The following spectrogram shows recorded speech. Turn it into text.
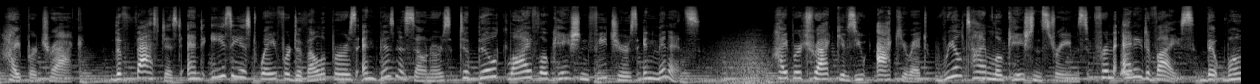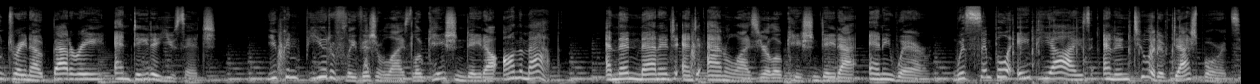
HyperTrack, the fastest and easiest way for developers and business owners to build live location features in minutes. HyperTrack gives you accurate, real-time location streams from any device that won't drain out battery and data usage. You can beautifully visualize location data on the map and then manage and analyze your location data anywhere with simple APIs and intuitive dashboards.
